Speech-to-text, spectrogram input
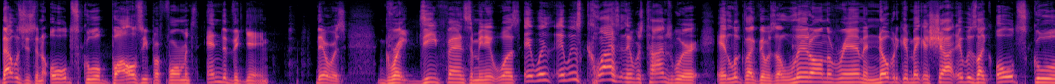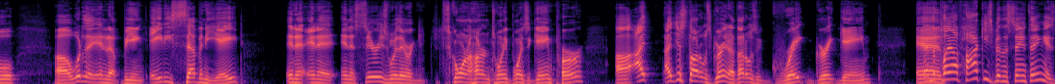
That was just an old school ballsy performance. End of the game. There was great defense. I mean, it was it was it was classic. There was times where it looked like there was a lid on the rim and nobody could make a shot. It was like old school. Uh, what did they end up being? 80-78 in a in a in a series where they were scoring 120 points a game per. Uh, I I just thought it was great. I thought it was a great great game. And, the playoff hockey's been the same thing. Is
